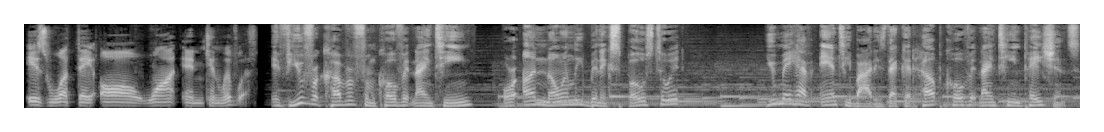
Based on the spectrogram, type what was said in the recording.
is what they all want and can live with. If you've recovered from COVID-19 or unknowingly been exposed to it, you may have antibodies that could help COVID-19 patients.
